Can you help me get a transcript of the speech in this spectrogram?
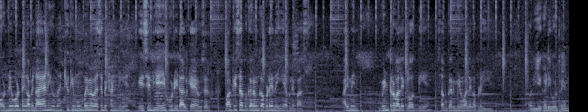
ओढ़ने वोढ़ने का भी लाया नहीं हूँ मैं, क्योंकि मुंबई में वैसे भी ठंड नहीं है। इसीलिए एक हुडी डाल के आया हूँ सिर्फ़। बाकी सब गर्म कपड़े नहीं है अपने पास। आई मीन विंटर वाले क्लॉथ नहीं है, सब गर्मियों वाले कपड़े ही हैं। और ये खड़ी वो ट्रेन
